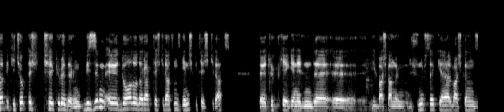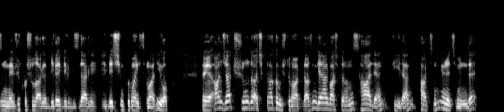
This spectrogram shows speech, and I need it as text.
Tabii ki çok teşekkür ederim. Bizim e, doğal olarak teşkilatımız geniş bir teşkilat. E, Türkiye genelinde e, il başkanlarını düşünürsek genel başkanımızın mevcut koşullarda birebir bizlerle iletişim kurma ihtimali yok. E, ancak şunu da açıklığa kavuşturmak lazım. Genel başkanımız halen fiilen partinin yönetiminde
